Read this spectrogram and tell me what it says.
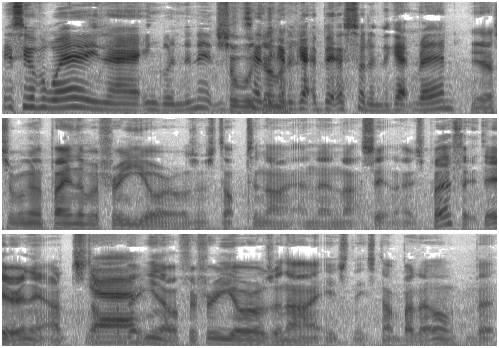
It's the other way in uh, England, isn't it? So we're going to get a bit of sun and they get rain. Yeah, so we're going to pay another three euros and stop tonight, and then that's it. It's perfect here, isn't it? I'd stop Yeah. a bit. You know, for three euros a night, it's it's not bad at all. But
